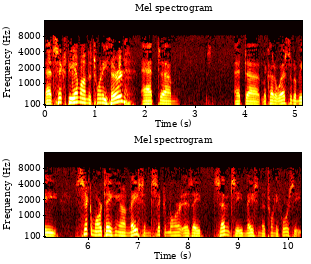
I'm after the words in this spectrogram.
At 6 p.m. on the 23rd at um, at uh, Lakota West, it'll be Sycamore taking on Mason. Sycamore is a 7 seed, Mason a 24 seed.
